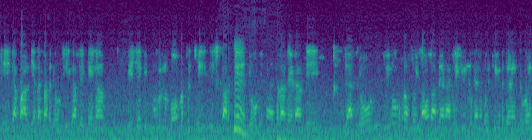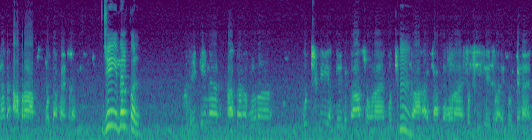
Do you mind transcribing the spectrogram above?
ਠੀਕ ਆ ਪਾਰਟੀਆਂ ਦਾ ਗੱਠਜੋੜ ਆ ਲੇਕਿਨ ਬੀਜੇਪੀ ਪੂਰਨ ਬਹੁਮਤ ਸੀ ਇਸ ਕਰਕੇ। ਜੋ ਵੀ ਫੈਸਲਾ ਲੈਣਾ ਸੀ ਜਾਂ ਜੋ ਵੀ ਜਿਹਨੂੰ ਕੋਈ ਅਹੁਦਾ ਦੇਣਾ ਸੀ ਕਿ ਕਿਸੇ ਨੂੰ ਕੋਈ ਸੀਟ ਦੇਣੀ ਸੀ ਉਹ ਇਹਨਾਂ ਦਾ ਆਪਣਾ ਆਪ ਮੁੱਦਾ ਫੈਸਲਾ ਸੀ। ਜੀ ਬਿਲਕੁਲ। ਲੇਕਿਨ ਅਗਰ ਹੁਣ ਕੁਝ ਵੀ ਅੱਗੇ ਵਿਕਾਸ ਹੋਣਾ ਹੈ ਕੁਝ ਵੀ ਕੰਮ ਹੋਣਾ ਹੈ ਕੁਝ ਵੀ ਦੇਸ਼ ਬਾਰੇ ਸੋਚਣਾ ਹੈ।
